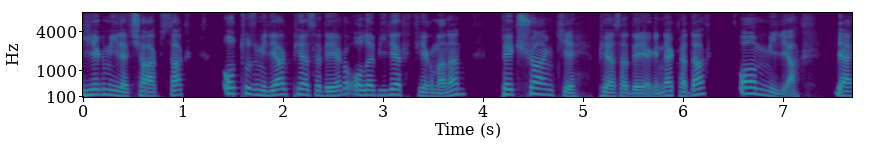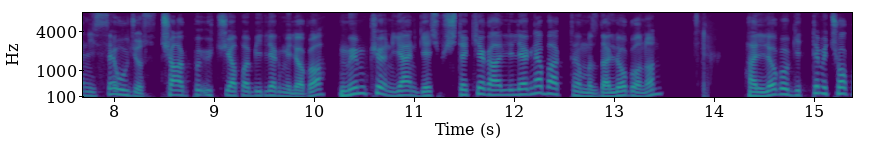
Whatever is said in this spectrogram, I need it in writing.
20 ile çarpsak 30 milyar piyasa değeri olabilir firmanın. Peki şu anki piyasa değeri ne kadar? 10 milyar. Yani ise ucuz. Çarpı 3 yapabilir mi logo? Mümkün. Yani geçmişteki rallilerine baktığımızda logonun Hani logo gitti mi çok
